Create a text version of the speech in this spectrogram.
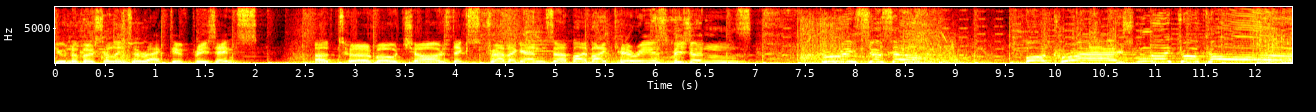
Universal Interactive presents a turbocharged extravaganza by Vicarious Visions. Brace yourself for Crash Nitro Kart!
